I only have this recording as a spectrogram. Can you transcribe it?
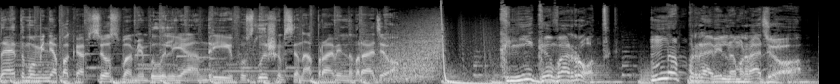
На этом у меня пока все. С вами был Илья Андреев. Услышимся на правильном радио. Книга ворот на правильном радио.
